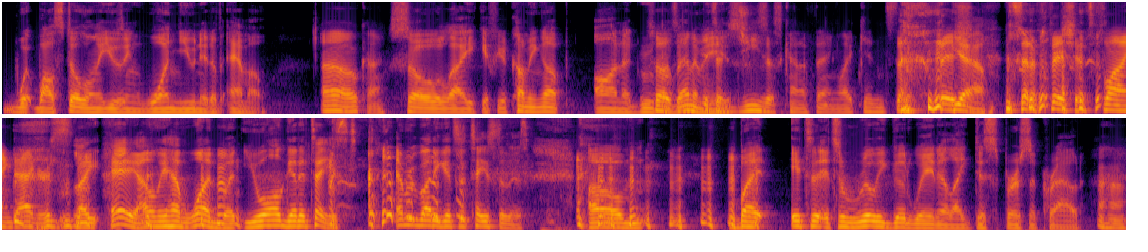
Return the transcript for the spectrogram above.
Wh- While still only using one unit of ammo. Oh, okay. So like if you're coming up on a group So of a, enemies, it's a Jesus kind of thing. Like instead of fish, Yeah. instead of fish, it's flying daggers. like, hey, I only have one, but you all get a taste. Everybody gets a taste of this. Um, but it's a it's a really good way to like disperse a crowd. uh huh.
